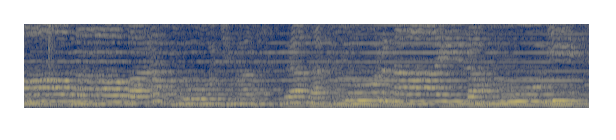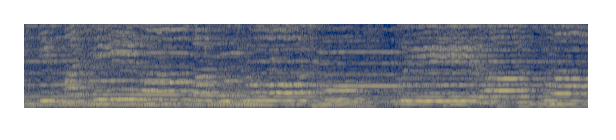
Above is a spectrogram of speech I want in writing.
Мало росточка, до ноктюрна и до фуги, из мотива в одну строчку выросла.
